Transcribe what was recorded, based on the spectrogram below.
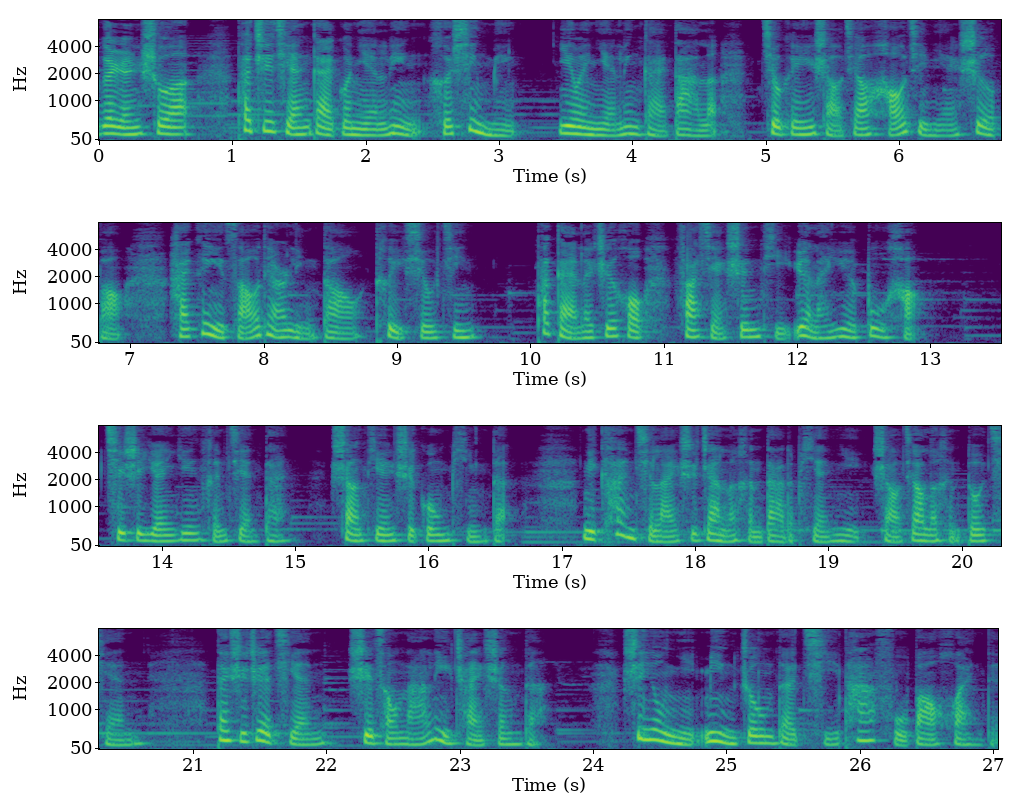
个人说，他之前改过年龄和姓名，因为年龄改大了，就可以少交好几年社保，还可以早点领到退休金。他改了之后，发现身体越来越不好。其实原因很简单，上天是公平的，你看起来是占了很大的便宜，少交了很多钱，但是这钱是从哪里产生的？是用你命中的其他福报换的。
